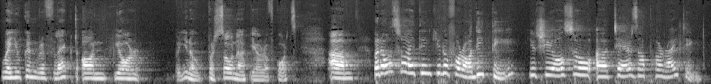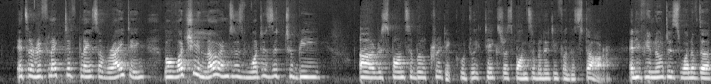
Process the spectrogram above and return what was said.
where you can reflect on your, you know, persona here, of course. Um, but also, I think, you know, for Aditi, she also uh, tears up her writing. It's a reflective place of writing, but what she learns is what is it to be a responsible critic who takes responsibility for the star. And if you notice, one of the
